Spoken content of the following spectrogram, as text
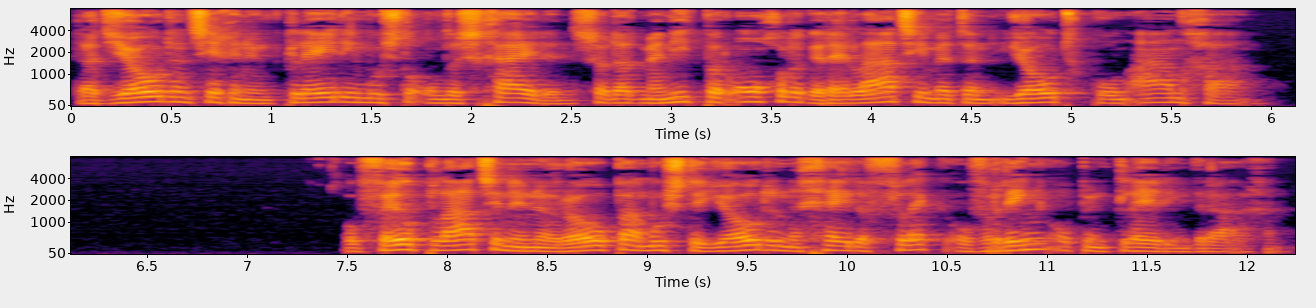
dat Joden zich in hun kleding moesten onderscheiden, zodat men niet per ongeluk een relatie met een Jood kon aangaan. Op veel plaatsen in Europa moesten Joden een gele vlek of ring op hun kleding dragen.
